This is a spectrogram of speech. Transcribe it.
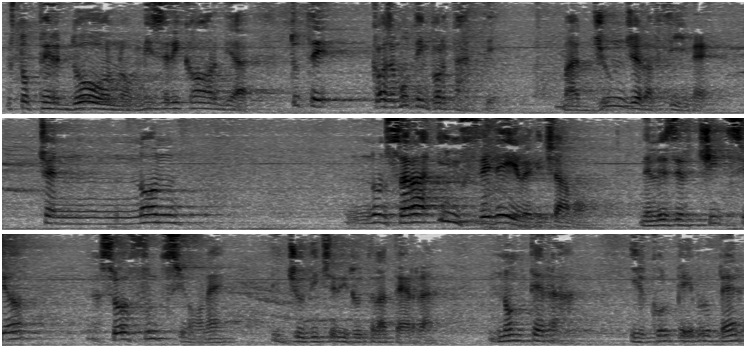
questo perdono, misericordia, tutte cose molto importanti, ma aggiunge la fine, cioè non, non sarà infedele, diciamo, nell'esercizio della sua funzione di giudice di tutta la terra, non terrà il colpevole per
